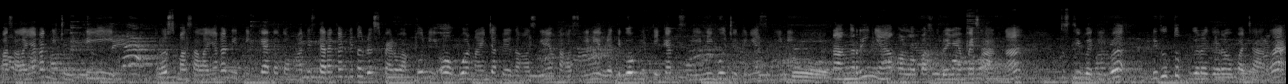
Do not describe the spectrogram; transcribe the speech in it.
Masalahnya kan di cuti. Terus masalahnya kan di tiket otomatis karena kan kita udah spare waktu nih. Oh, gue nanjak dari tanggal segini tanggal segini. Berarti gue beli tiket segini, gue cutinya segini. Betul. Nah, ngerinya kalau pas udah nyampe sana terus tiba-tiba ditutup gara-gara upacara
